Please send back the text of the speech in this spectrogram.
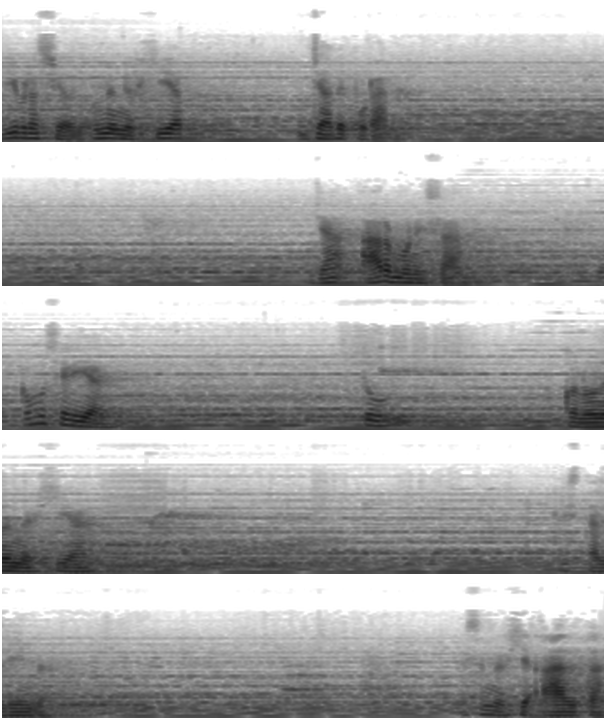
vibración, una energía ya depurada, ya armonizada. ¿Cómo sería tú con una energía cristalina? Esa energía alta,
